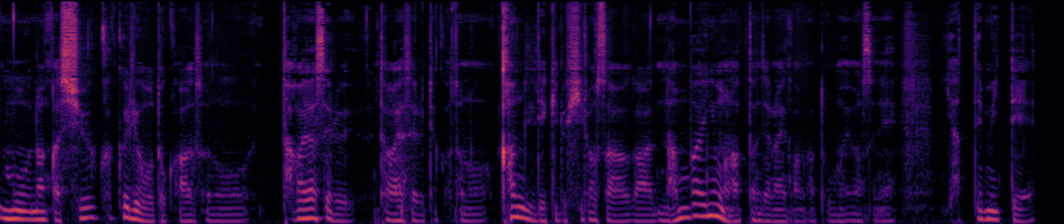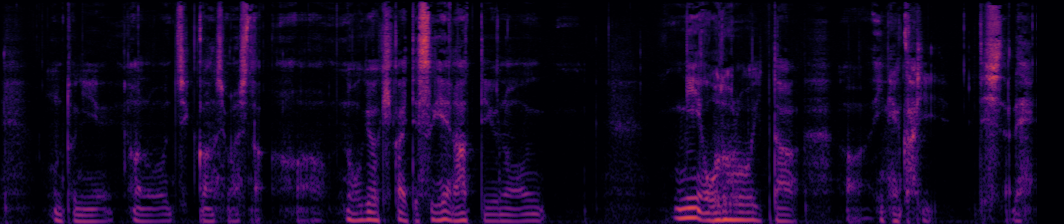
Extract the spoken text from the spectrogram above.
もうなんか収穫量とかその耕せる耕せるというかその管理できる広さが何倍にもなったんじゃないかなと思いますね。やってみて本当にあの実感しました。農業機械ってすげえなっていうのに驚いた稲刈りでしたね。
